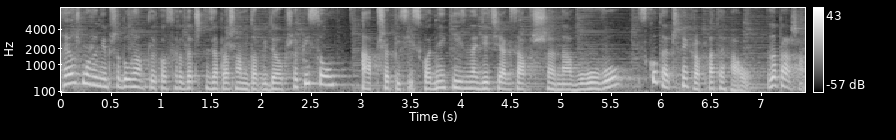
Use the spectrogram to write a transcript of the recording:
to już może nie przedłużam, tylko serdecznie zapraszam do wideo przepisu, a przepis i składniki znajdziecie jak zawsze na www.skutecznie.tv. Zapraszam!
